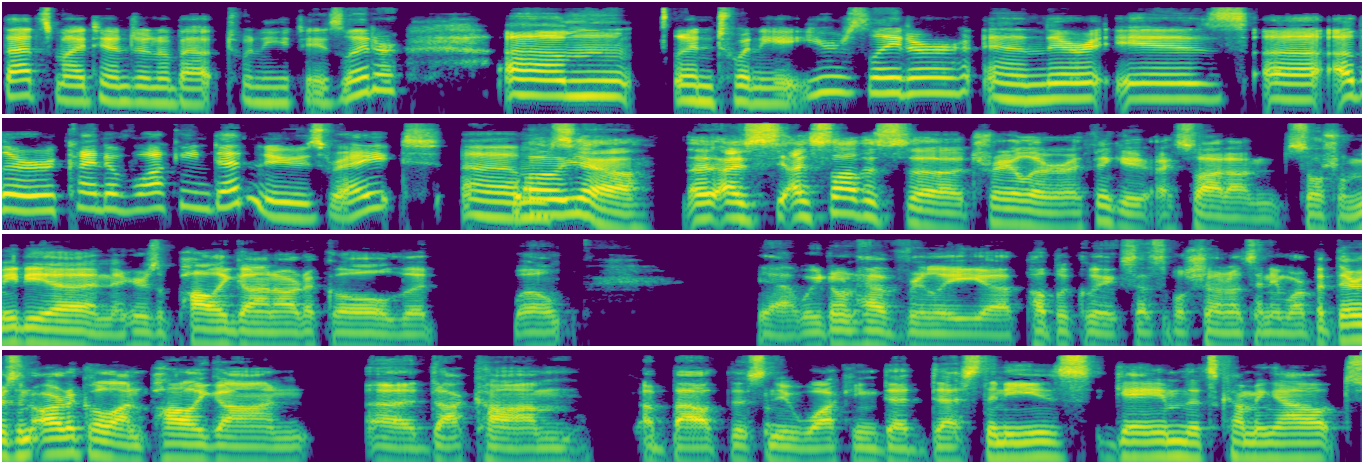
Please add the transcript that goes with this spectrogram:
that's my tangent about 28 days later. Um, and 28 years later, and there is uh other kind of Walking Dead news, right? Um well, yeah, I, I, see, I saw this uh, trailer. I think it, I saw it on social media, and here's a Polygon article that, well, yeah, we don't have really uh, publicly accessible show notes anymore, but there's an article on Polygon uh, dot com about this new Walking Dead Destinies game that's coming out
